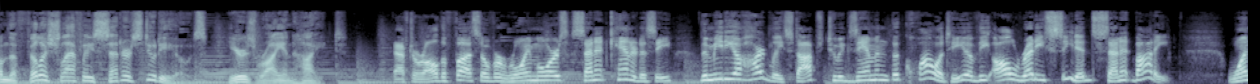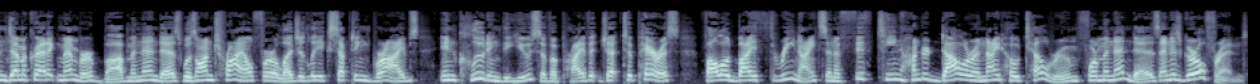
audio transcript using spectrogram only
from the Phyllis Schlafly Center Studios, here's Ryan Haidt. After all the fuss over Roy Moore's Senate candidacy, the media hardly stopped to examine the quality of the already seated Senate body. One Democratic member, Bob Menendez, was on trial for allegedly accepting bribes, including the use of a private jet to Paris, followed by three nights in a $1,500 a night hotel room for Menendez and his girlfriend.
